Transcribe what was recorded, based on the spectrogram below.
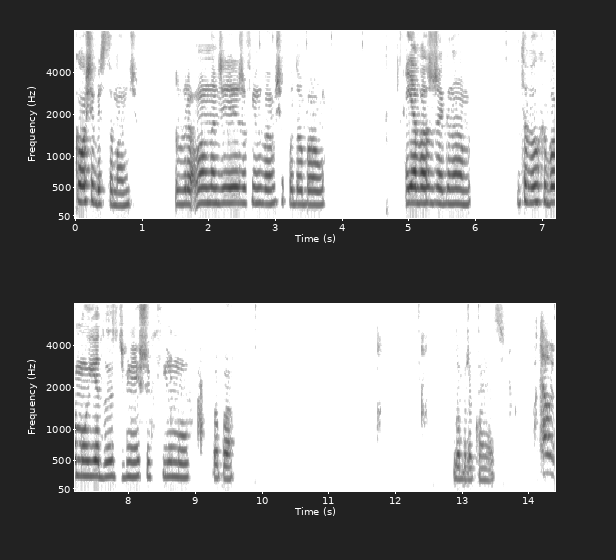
koło siebie stanąć. Dobra, mam nadzieję, że film wam się podobał. Ja was żegnam. I to był chyba mój jeden z dziwniejszych filmów. Papa. Dobra, koniec. Cały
